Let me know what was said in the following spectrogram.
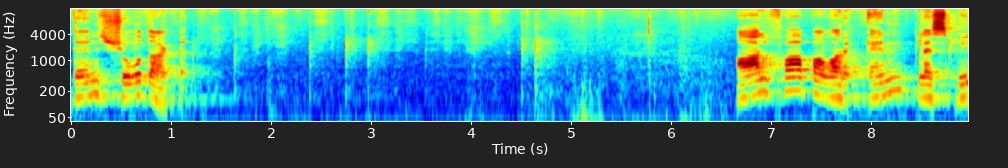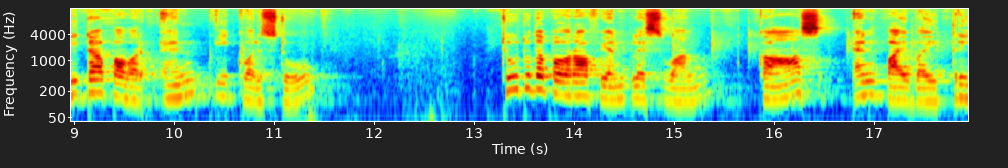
then show that alpha power n plus beta power n equals to 2 to the power of n plus 1 cos n pi by 3.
